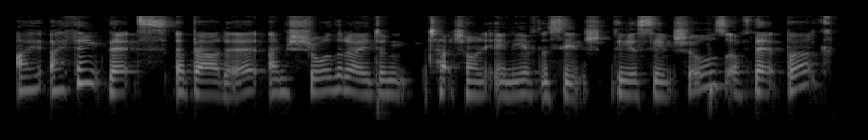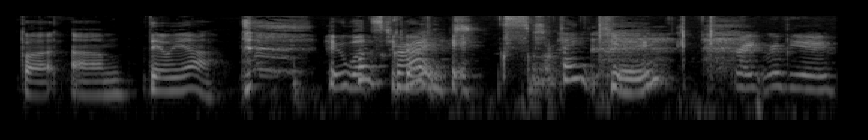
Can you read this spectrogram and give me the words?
I, I think that's about it. I'm sure that I didn't touch on any of the sen- the essentials of that book, but um, there we are. Who wants That's to go great. next? Thank you. Great review.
